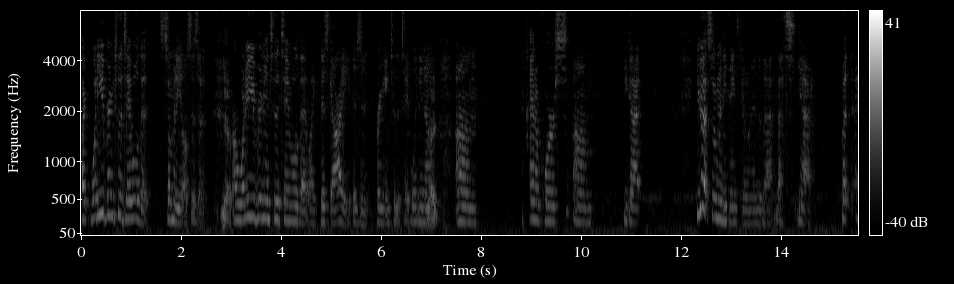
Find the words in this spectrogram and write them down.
like what do you bring to the table that somebody else isn't? Yeah, Or what are you bringing to the table that like this guy isn't bringing to the table? You know. right. Um, and of course, um, you got you got so many things going into that. That's yeah. But uh,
